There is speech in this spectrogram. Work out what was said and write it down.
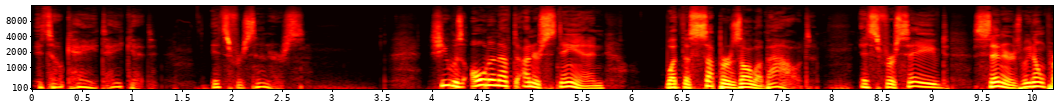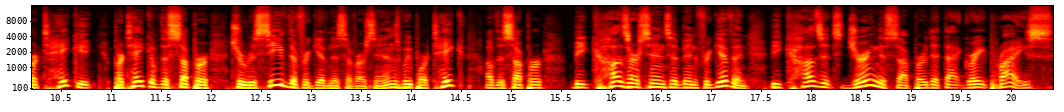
It's okay, take it. It's for sinners. She was old enough to understand what the supper is all about. It's for saved sinners. We don't partake it, partake of the supper to receive the forgiveness of our sins. We partake of the supper because our sins have been forgiven. Because it's during the supper that that great price,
